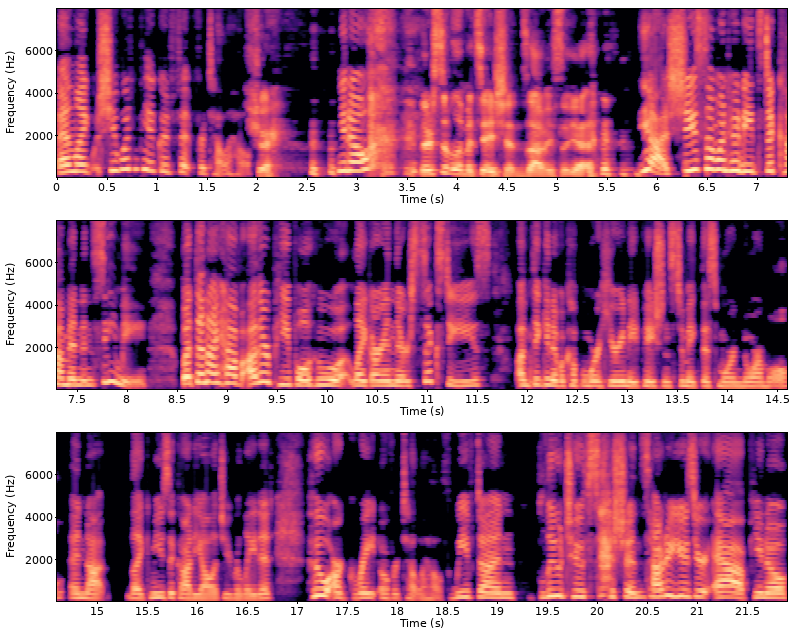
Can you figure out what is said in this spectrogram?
And like, she wouldn't be a good fit for telehealth. Sure you know? There's some limitations obviously yeah. Yeah she's someone who needs to come in and see me. But then i have other people who like are in their 60s i'm thinking of a couple more hearing aid patients to make this more normal and not like music audiology related who are great over telehealth. We've done bluetooth sessions how to use your app you know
